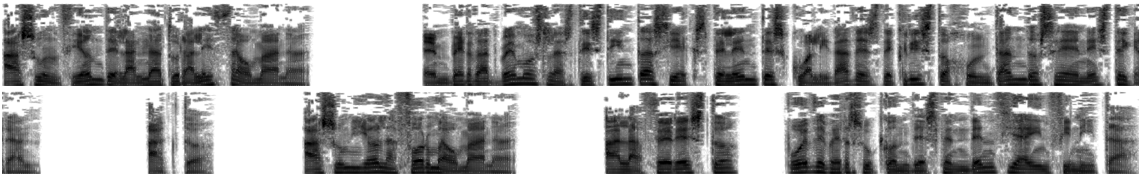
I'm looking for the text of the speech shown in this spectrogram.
Asunción de la naturaleza humana. En verdad vemos las distintas y excelentes cualidades de Cristo juntándose en este gran acto. Asumió la forma humana. Al hacer esto, puede ver su condescendencia infinita.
